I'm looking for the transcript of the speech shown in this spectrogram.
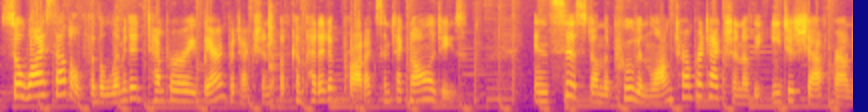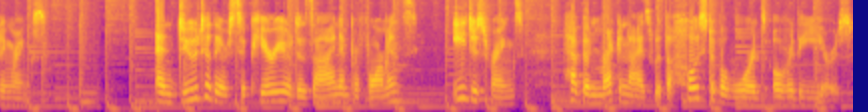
So why settle for the limited temporary bearing protection of competitive products and technologies? Insist on the proven long-term protection of the Aegis shaft grounding rings. And due to their superior design and performance, Aegis rings have been recognized with a host of awards over the years.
